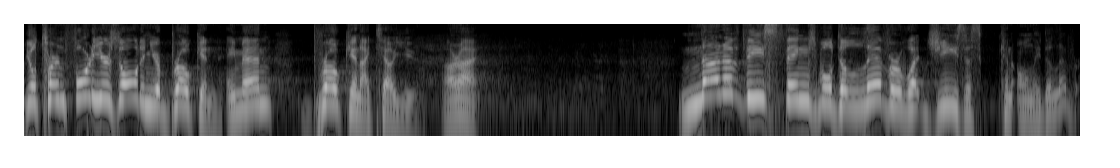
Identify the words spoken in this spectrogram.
You'll turn 40 years old and you're broken. Amen? Broken, I tell you. All right. None of these things will deliver what Jesus can only deliver.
